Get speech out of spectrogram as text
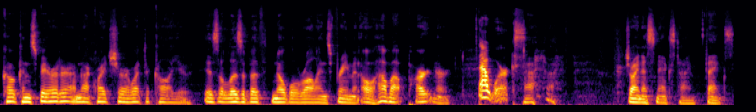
co-conspirator, I'm not quite sure what to call you, is Elizabeth Noble Rawlings Freeman. Oh, how about partner? That works. Join us next time. Thanks.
